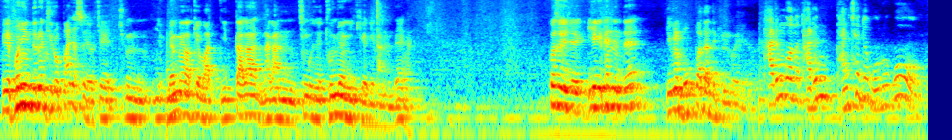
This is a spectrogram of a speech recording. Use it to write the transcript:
근데 본인들은 뒤로 빠졌어요. 제 지금 명명학교 왔 있다가 나간 친구 중에 두 명이 기억이 나는데 그래서 이제 이 얘기를 했는데 이걸 못 받아들이는 거예요. 다른 거는 다른 단체도 모르고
